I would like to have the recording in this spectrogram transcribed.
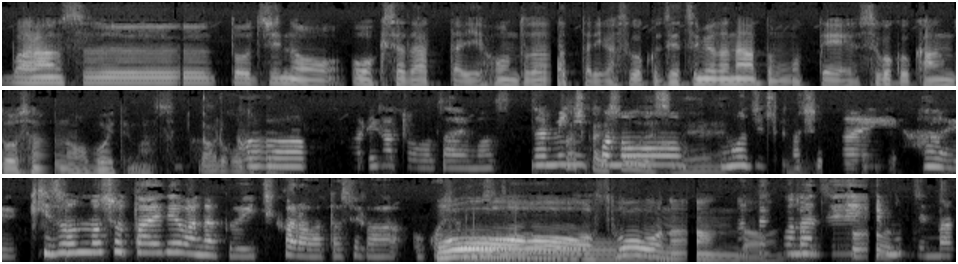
バランスと字の大きさだったり、フォントだったりがすごく絶妙だなと思って、すごく感動したのを覚えてます。なるほど。ありがとうございます。ちなみにこの文字とか書体、はい。既存の書体ではなく、一から私が起こしまおー、おーそうなんだ。した。全く同じ文字ない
